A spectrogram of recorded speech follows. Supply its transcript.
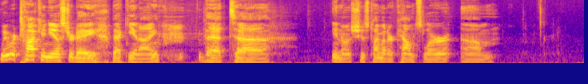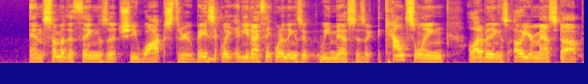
We were talking yesterday, Becky and I, that uh, you know she was talking about her counselor um, and some of the things that she walks through. Basically, and you know, I think one of the things that we miss is a, counseling. A lot of things, is, oh, you're messed up,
